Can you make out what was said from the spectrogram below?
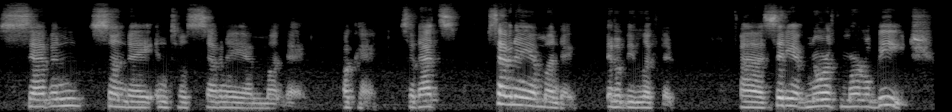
7 Sunday until 7 a.m. Monday. Okay, so that's 7 a.m. Monday. It'll be lifted. Uh, City of North Myrtle Beach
